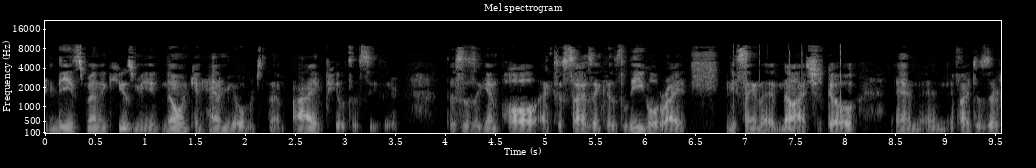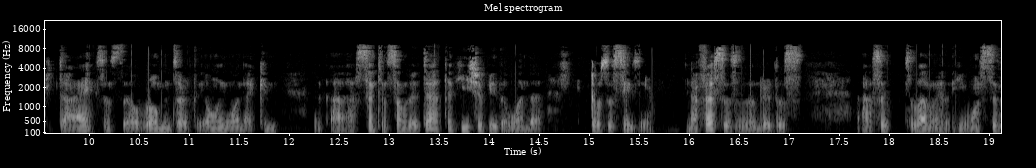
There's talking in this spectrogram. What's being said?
these men accuse me, no one can hand me over to them. I appeal to Caesar. This is again Paul exercising his legal right. And he's saying that no, I should go, and and if I deserve to die, since the Romans are the only one that can uh, sentence someone to death, then he should be the one that goes to Caesar. Now Festus is under this uh, dilemma. He wants to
